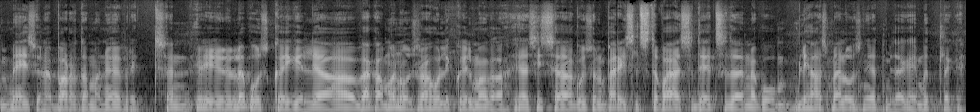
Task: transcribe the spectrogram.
mees üle parda manöövrit, see on ülilõbus kõigil ja väga mõnus rahuliku ilmaga. Ja siis sa, kui sul on päriselt seda vaja, siis sa teed seda nagu lihasmälus, nii et midagi ei mõtlegi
